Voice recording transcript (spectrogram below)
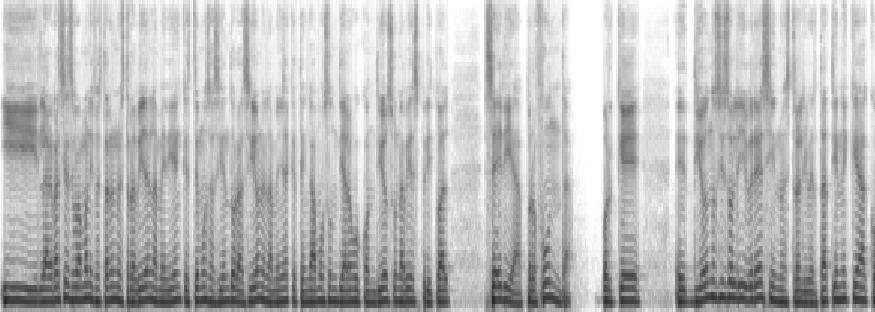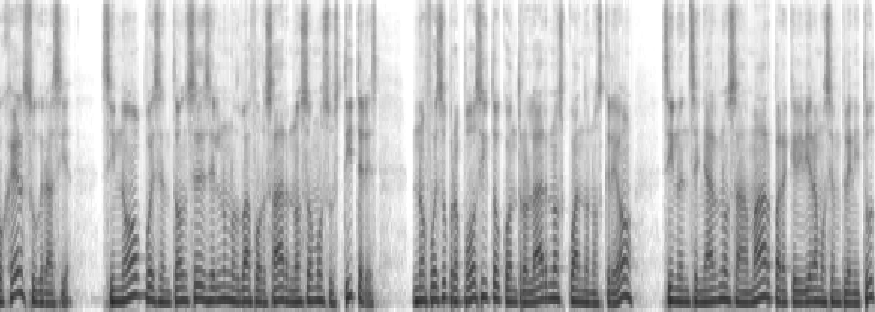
Y la gracia se va a manifestar en nuestra vida en la medida en que estemos haciendo oración, en la medida que tengamos un diálogo con Dios, una vida espiritual seria, profunda. Porque eh, Dios nos hizo libres y nuestra libertad tiene que acoger su gracia. Si no, pues entonces Él no nos va a forzar, no somos sus títeres. No fue su propósito controlarnos cuando nos creó, sino enseñarnos a amar para que viviéramos en plenitud.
